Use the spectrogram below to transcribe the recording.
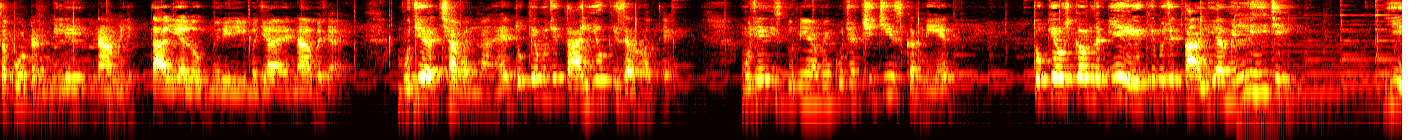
सपोर्टर मिले ना मिले तालियाँ लोग मेरे लिए बजाए ना बजाए। मुझे अच्छा बनना है तो क्या मुझे तालियों की ज़रूरत है? मुझे इस दुनिया में कुछ अच्छी चीज़ करनी है तो क्या उसका मतलब ये है कि मुझे तालियाँ मिलनी ही चाहिए? ये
